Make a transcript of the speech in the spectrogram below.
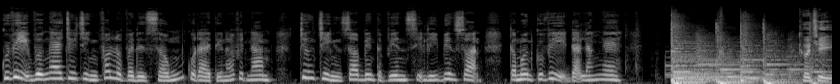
Quý vị vừa nghe chương trình Pháp luật về đời sống của Đài Tiếng Nói Việt Nam. Chương trình do biên tập viên Sĩ Lý biên soạn. Cảm ơn quý vị đã lắng nghe. Thưa chị,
